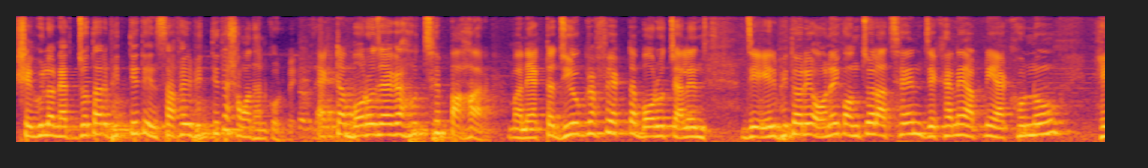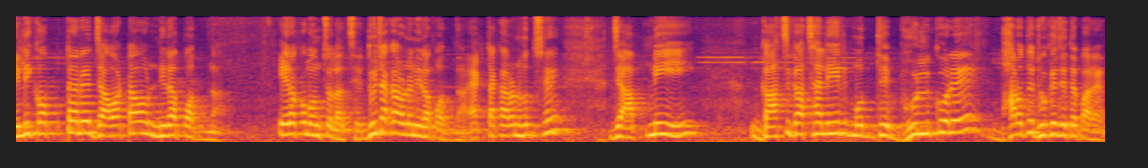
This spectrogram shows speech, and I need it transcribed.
সেগুলো ন্যায্যতার ভিত্তিতে, ইনসাফের ভিত্তিতে সমাধান করবে। একটা বড় জায়গা হচ্ছে পাহাড় মানে একটা জিওগ্রাফি একটা বড় চ্যালেঞ্জ যে এর ভিতরে অনেক অঞ্চল আছেন যেখানে আপনি এখনও হেলিকপ্টারে যাওয়াটাও নিরাপদ না। এরকম অঞ্চল আছে। দুইটা কারণে নিরাপদ না। একটা কারণ হচ্ছে যে আপনি গাছগাছালির মধ্যে ভুল করে ভারতে ঢুকে যেতে পারেন,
